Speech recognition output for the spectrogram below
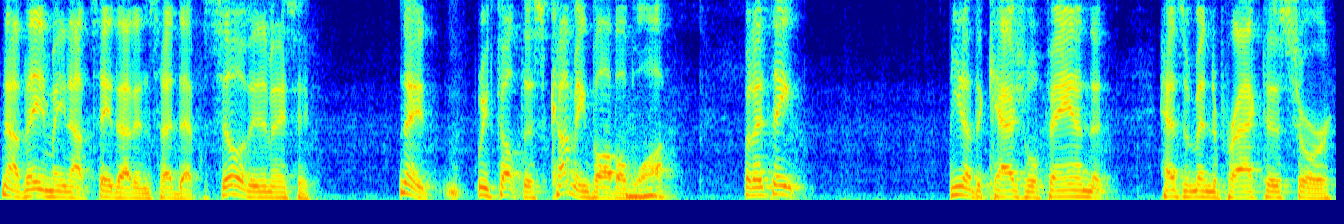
Now they may not say that inside that facility. They may say, "Hey, we felt this coming." Blah blah blah. But I think, you know, the casual fan that hasn't been to practice or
